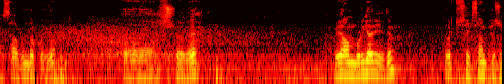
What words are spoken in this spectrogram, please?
Hesabında koyuyor. Ee, şöyle. Bir hamburger yedim. 480 peso.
